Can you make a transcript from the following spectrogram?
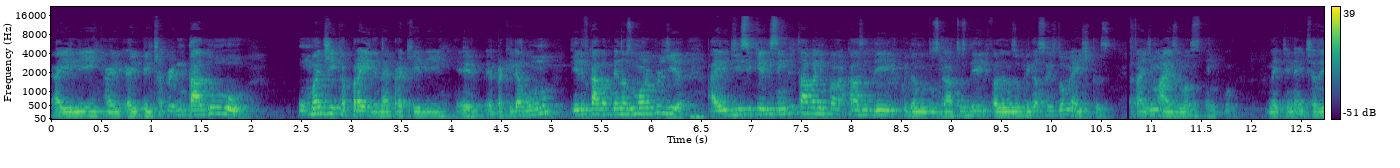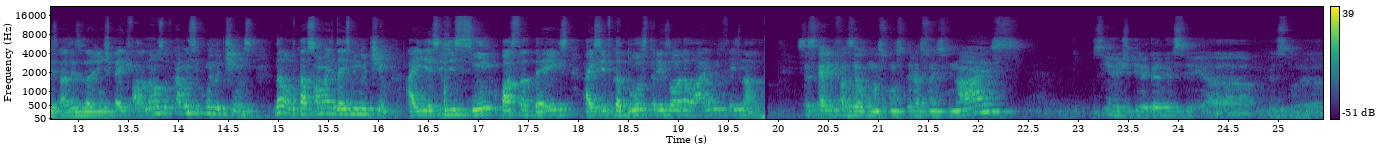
aí ele, aí, ele tinha perguntado uma dica para ele, né, para aquele, é, é para aquele aluno, que ele ficava apenas uma hora por dia. Aí ele disse que ele sempre estava limpando a casa dele, cuidando dos gatos dele, fazendo as obrigações domésticas. Tá demais o nosso tempo na internet. Às vezes, às vezes a gente pega e fala, não, só ficar mais 5 minutinhos. Não, vou ficar só mais 10 minutinhos. Aí esse de 5 passa 10, aí você fica 2, 3 horas lá e não fez nada. Vocês querem fazer algumas considerações finais? Sim, a gente queria agradecer a professora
